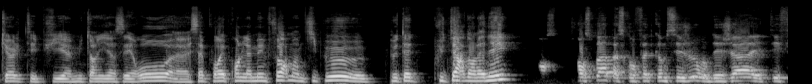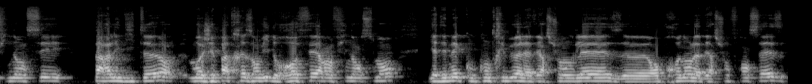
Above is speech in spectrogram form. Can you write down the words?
Cult et puis Mutant Year Zero. ça pourrait prendre la même forme un petit peu, peut-être plus tard dans l'année pense pas, parce qu'en fait, comme ces jeux ont déjà été financés par l'éditeur, moi, j'ai pas très envie de refaire un financement. Il y a des mecs qui ont contribué à la version anglaise en prenant la version française.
